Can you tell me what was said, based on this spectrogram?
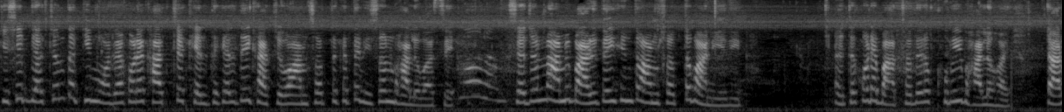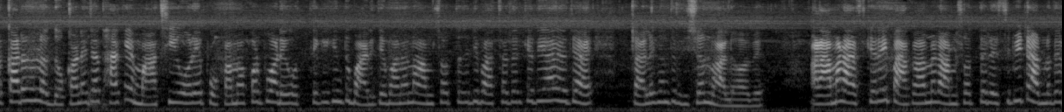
কিসির দেখছেন তো কি মজা করে খাচ্ছে, খেলতে খেলতেই খাচ্ছে। ও আমসত্ত্ব খেতে ভীষণ ভালোবাসে। সেজন্য আমি বাড়িতেই কিন্তু আমসত্ত্ব বানিয়ে দিই। এতে করে বাচ্চাদেরও খুবই ভালো হয়। তার কারণ হলো দোকানে যা থাকে, মাছি ওরে পোকামাকড় পড়ে, ওর থেকে কিন্তু বাড়িতে বানানো আমসত্ত্ব যদি বাচ্চাদেরকে দেওয়া যায়, তাহলে কিন্তু ভীষণ ভালো হবে। আর আমার আজকের এই পাকা আমের আমসত্ত্বের রেসিপিটা আপনাদের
